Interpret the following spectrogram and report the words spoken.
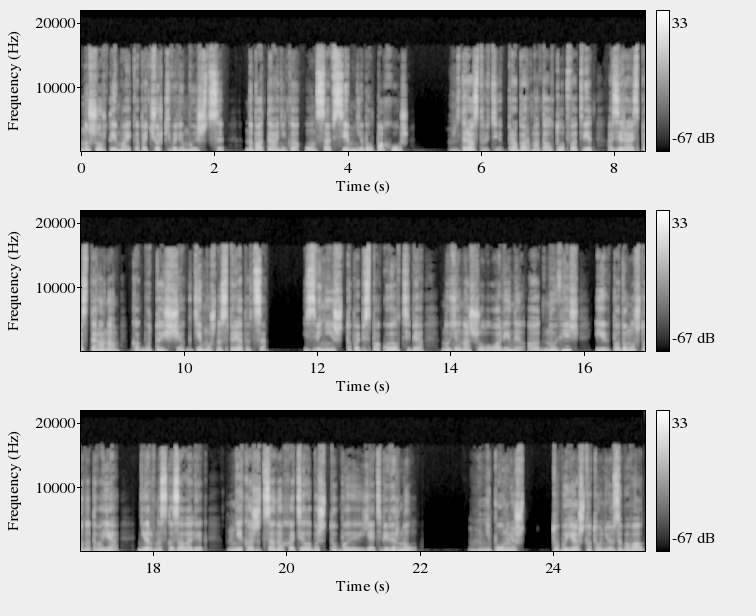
но шорты и майка подчеркивали мышцы. На ботаника он совсем не был похож. «Здравствуйте», — пробормотал тот в ответ, озираясь по сторонам, как будто ища, где можно спрятаться. «Извини, что побеспокоил тебя, но я нашел у Алины одну вещь и подумал, что она твоя», — нервно сказал Олег. «Мне кажется, она хотела бы, чтобы я тебе вернул». «Не помню, чтобы я что-то у нее забывал.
